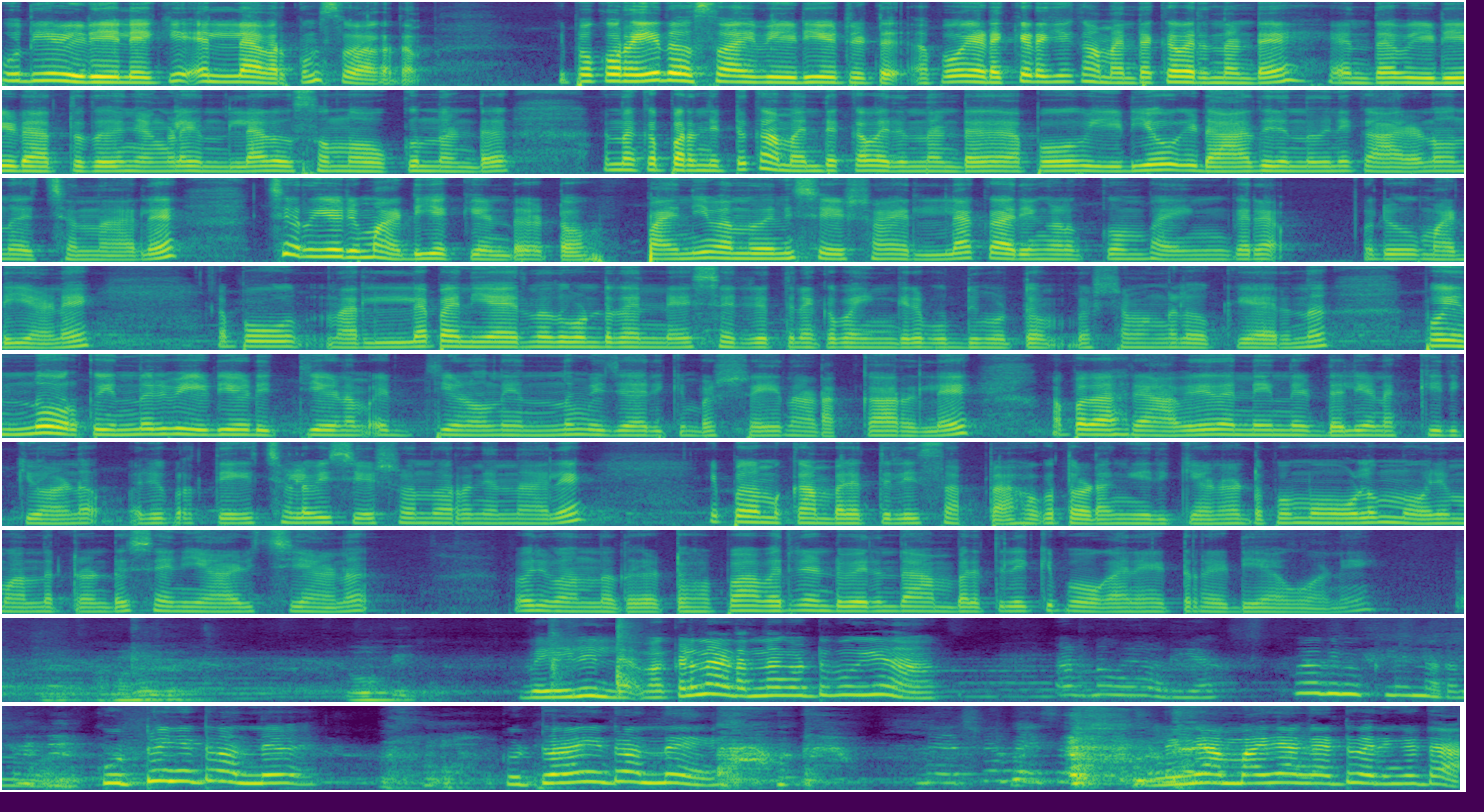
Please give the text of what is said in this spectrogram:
പുതിയ വീഡിയോയിലേക്ക് എല്ലാവർക്കും സ്വാഗതം. ഇപ്പോൾ കുറേ ദിവസമായി വീഡിയോ ഇട്ടിട്ട്. അപ്പോൾ ഇടയ്ക്കിടയ്ക്ക് കമന്റൊക്കെ വരുന്നുണ്ട്. എന്താ വീഡിയോ ഇടാത്തത്? ഞങ്ങൾ എല്ലാ ദിവസവും നോക്കുന്നുണ്ട് എന്നൊക്കെ പറഞ്ഞിട്ട് കമന്റൊക്കെ വരുന്നുണ്ട്. അപ്പോൾ വീഡിയോ ഇടാതിരുന്നതിന് കാരണമെന്ന് വെച്ചെന്നാൽ ചെറിയൊരു മടിയൊക്കെ ഉണ്ട് കേട്ടോ. പനി വന്നതിന് ശേഷം എല്ലാ കാര്യങ്ങൾക്കും ഭയങ്കര ഒരു മടിയാണേ. അപ്പോൾ നല്ല പനിയായിരുന്നത് കൊണ്ട് തന്നെ ശരീരത്തിനൊക്കെ ഭയങ്കര ബുദ്ധിമുട്ടും വിഷമങ്ങളും ഒക്കെ ആയിരുന്നു അപ്പോൾ എന്നും ഓർക്കും ഇന്നൊരു വീഡിയോ എഡിറ്റ് ചെയ്യണം എഡിറ്റ് ചെയ്യണമെന്ന് എന്നും വിചാരിക്കും പക്ഷേ നടക്കാറില്ലേ? അപ്പോൾ അതാ രാവിലെ തന്നെ ഇന്ന് ഇഡ്ഡലി ഇണക്കിയിരിക്കുവാണ്. ഒരു പ്രത്യേകിച്ചുള്ള വിശേഷം എന്ന് പറഞ്ഞെന്നാൽ ഇപ്പോൾ നമുക്ക് അമ്പലത്തിൽ സപ്താഹമൊക്കെ തുടങ്ങിയിരിക്കുകയാണ് കേട്ടോ. അപ്പോൾ മോളും മോനും വന്നിട്ടുണ്ട്. ശനിയാഴ്ചയാണ് അവർ വന്നത് കേട്ടോ. അപ്പോൾ അവർ രണ്ടുപേരും ദാ അമ്പലത്തിലേക്ക് പോകാനായിട്ട് റെഡി ആവുകയാണേ വെയിലില്ല. മക്കൾ നടന്നങ്ങോട്ട് പോകിയാ മതി മക്കളെ നടന്നു കുട്ടു ഇങ്ങോട്ട് വന്നേ. കുട്ടു വാങ്ങിട്ട് വന്നേ. അല്ലെങ്കിൽ അമ്മായി അങ്ങോട്ട് വരും കേട്ടാ.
